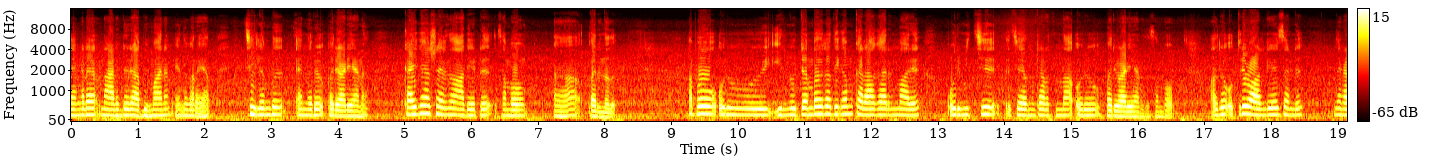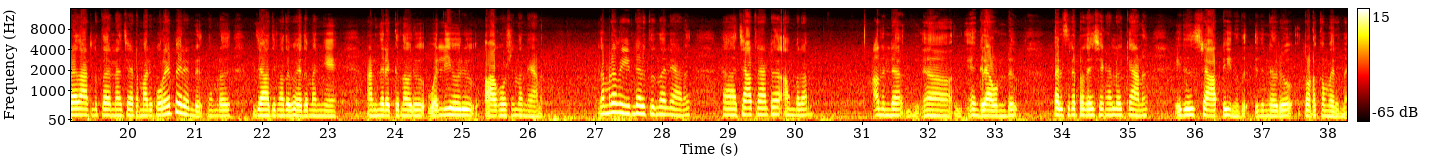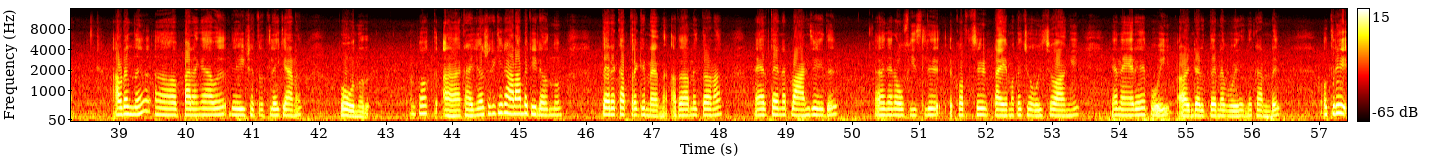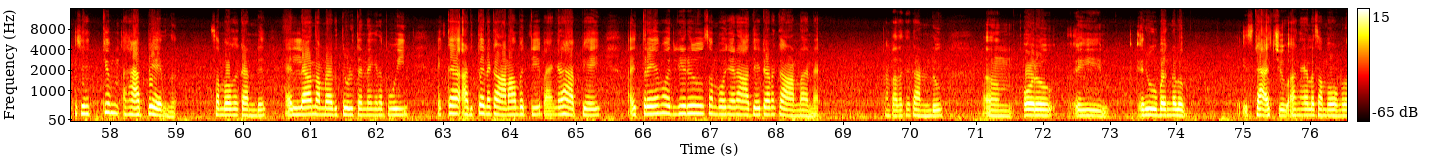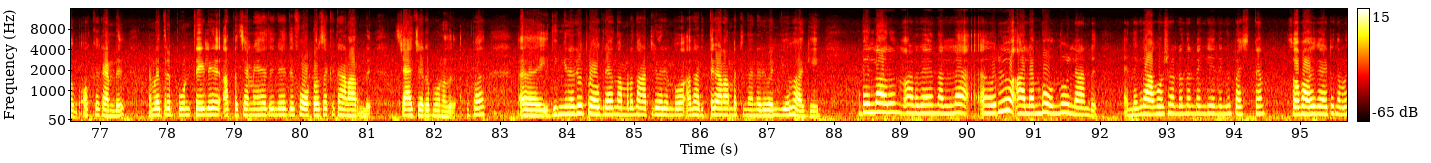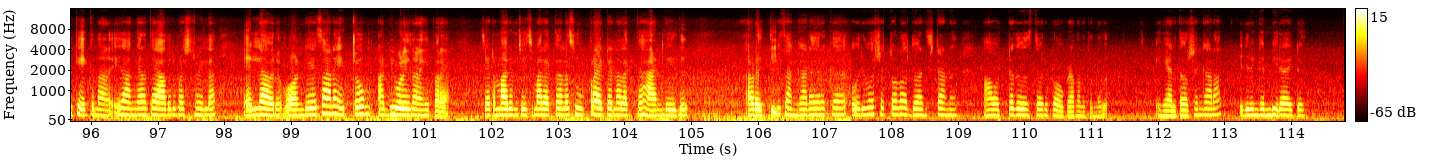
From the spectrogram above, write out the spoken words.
ഞങ്ങളുടെ നാടിന്റെ ഒരു അഭിമാനം എന്ന് പറയാം. ചിലമ്പ് എന്നൊരു പരിപാടിയാണ് കഴിഞ്ഞ വർഷമായിരുന്നു ആദ്യമായിട്ട് സംഭവം വരുന്നത്. അപ്പോൾ ഒരു ഇരുന്നൂറ്റമ്പതിലധികം കലാകാരന്മാർ ഒരുമിച്ച് ചേർന്നിട്ട് നടത്തുന്ന ഒരു പരിപാടിയാണ് സംഭവം. അതിൽ ഒത്തിരി വോളണ്ടിയേഴ്സ് ഉണ്ട്. ഞങ്ങളുടെ നാട്ടിൽ തന്നെ ചേട്ടന്മാർ കുറേ പേരുണ്ട്. നമ്മൾ ജാതി മതഭേദമന്യേ അണിനിരക്കുന്ന ഒരു വലിയൊരു ആഘോഷം തന്നെയാണ്. നമ്മുടെ വീടിന്റെ അടുത്തുനിന്ന് തന്നെയാണ് ചാത്തനാട്ട് അമ്പലം അതിന്റെ ഗ്രൗണ്ട് പരിസര പ്രദേശങ്ങളിലൊക്കെയാണ് ഇത് സ്റ്റാർട്ട് ചെയ്യുന്നത് ഇതിന്റെ ഒരു തുടക്കം വരുന്നത്. അവിടെ നിന്ന് പനങ്ങാവ് ദേവീക്ഷേത്രത്തിലേക്കാണ് പോകുന്നത്. അപ്പോൾ കഴിഞ്ഞ വർഷം എനിക്ക് കാണാൻ പറ്റിയില്ല ഒന്നും തിരക്ക് അത്രയ്ക്ക് ഉണ്ടായിരുന്നു. അത് കാരണം ഇത്തവണ നേരത്തെ തന്നെ പ്ലാൻ ചെയ്ത് ഞാൻ ഓഫീസിൽ കുറച്ച് ടൈമൊക്കെ ചോദിച്ച് വാങ്ങി ഞാൻ നേരെ പോയി അതിന്റെ അടുത്ത് തന്നെ പോയിരുന്ന് കണ്ട് ഒത്തിരി ശരിക്കും ഹാപ്പി ആയിരുന്നു. സംഭവമൊക്കെ കണ്ട് എല്ലാം നമ്മുടെ അടുത്തുകൂടി തന്നെ ഇങ്ങനെ പോയി. ഒക്കെ അടുത്ത് തന്നെ കാണാൻ പറ്റി. ഭയങ്കര ഹാപ്പിയായി ഇത്രയും വലിയൊരു സംഭവം ഞാൻ ആദ്യമായിട്ടാണ് കാണുന്നത് തന്നെ. അപ്പോൾ അതൊക്കെ കണ്ടു. ഓരോ ഈ രൂപങ്ങളും സ്റ്റാച്ചു അങ്ങനെയുള്ള സംഭവങ്ങളും ഒക്കെ കണ്ട് നമ്മുടെ തൃപ്പൂണിത്തയിൽ അത്തച്ചമയത്തിന്റെ ഇത് ഫോട്ടോസൊക്കെ കാണാറുണ്ട് സ്റ്റാച്ചു ഒക്കെ പോണത് അപ്പോൾ ഇതിങ്ങനൊരു പ്രോഗ്രാം നമ്മുടെ നാട്ടിൽ വരുമ്പോൾ അത് അടുത്ത് കാണാൻ പറ്റുന്ന ഒരു വലിയ ഭാഗ്യമായി അപ്പോൾ എല്ലാവരും വളരെ നല്ല ഒരു അലമ്പോ ഒന്നുമില്ലാണ്ട് എന്തെങ്കിലും ആഘോഷം ഉണ്ടെന്നുണ്ടെങ്കിൽ എന്തെങ്കിലും പ്രശ്നം സ്വാഭാവികമായിട്ടും നമ്മൾ കേൾക്കുന്നതാണ്. ഇത് അങ്ങനത്തെ യാതൊരു പ്രശ്നമില്ല എല്ലാവരും വോളണ്ടിയേഴ്സാണ് ഏറ്റവും അടിപൊളി എന്ന് വേണമെങ്കിൽ പറയാം. ചേട്ടന്മാരും ചേച്ചിമാരൊക്കെ നല്ല സൂപ്പറായിട്ട് തന്നെ അതൊക്കെ ഹാൻഡിൽ ചെയ്ത് അവിടെ എത്തി. സംഘാടകരൊക്കെ ഒരു വർഷത്തോളം അധ്വാനിച്ചിട്ടാണ് ആ ഒറ്റ ദിവസത്തെ ഒരു പ്രോഗ്രാം നടത്തുന്നത്. ഇനി അടുത്ത വർഷം കാണാം. ഇതിലും ഗംഭീരമായിട്ട്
